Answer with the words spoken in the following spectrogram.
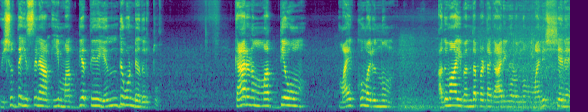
വിശുദ്ധ ഇസ്ലാം ഈ മദ്യത്തിനെ എന്തുകൊണ്ട് എതിർത്തു? കാരണം മദ്യവും മയക്കുമരുന്നും അതുമായി ബന്ധപ്പെട്ട കാര്യങ്ങളൊന്നും മനുഷ്യനെ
